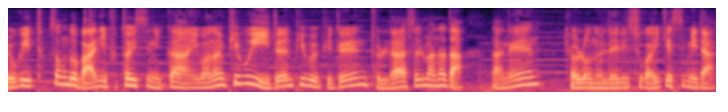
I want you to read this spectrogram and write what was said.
여기 특성도 많이 붙어 있으니까 이거는 PVE든 PVP든 둘 다 쓸만하다라는 결론을 내릴 수가 있겠습니다.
